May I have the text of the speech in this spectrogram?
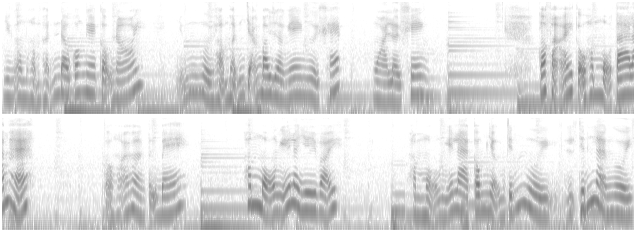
Nhưng ông hậm hĩnh đâu có nghe cậu nói. Những người hậm hĩnh chẳng bao giờ nghe người khác Ngoài lời khen. Có phải cậu hâm mộ ta lắm hả? Cậu hỏi hoàng tử bé Hâm mộ nghĩa là gì vậy? Hâm mộ nghĩa là công nhận chính người, Chính là người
